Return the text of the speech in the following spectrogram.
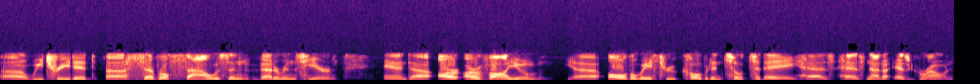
Uh, we treated uh, several thousand veterans here, and uh, our our volume uh, all the way through COVID until today has has not has grown.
